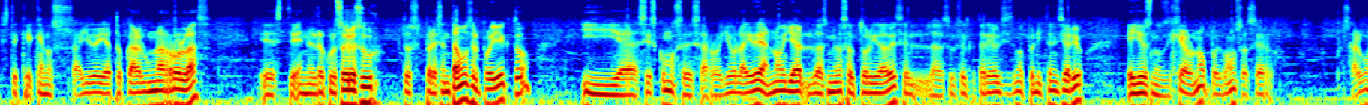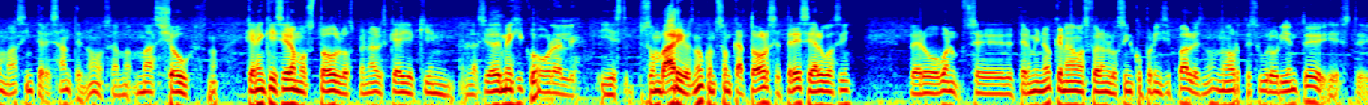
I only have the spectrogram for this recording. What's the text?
este, que, que nos ayude a tocar algunas rolas este, en el Reclusorio Sur. Entonces, presentamos el proyecto y así es como se desarrolló la idea, ¿no? Ya las mismas autoridades, el- la subsecretaría del sistema penitenciario, ellos nos dijeron, no, pues vamos a hacer pues algo más interesante, ¿no? O sea, más shows, ¿no? Querían que hiciéramos todos los penales que hay aquí en, en la Ciudad de México. Órale. Y este, pues, son varios, ¿no? Son 14, 13, algo así. Pero bueno, se determinó que nada más fueran los cinco principales, ¿no? Norte, Sur, Oriente este,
